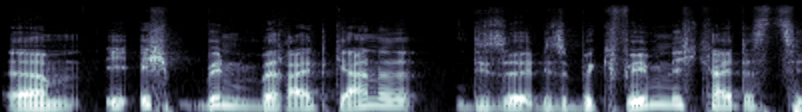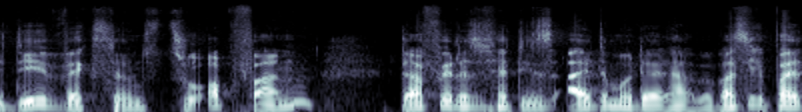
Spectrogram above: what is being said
ähm, ich, ich bin bereit, gerne diese, diese Bequemlichkeit des CD-Wechselns zu opfern, dafür, dass ich halt dieses alte Modell habe. Was ich bei,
